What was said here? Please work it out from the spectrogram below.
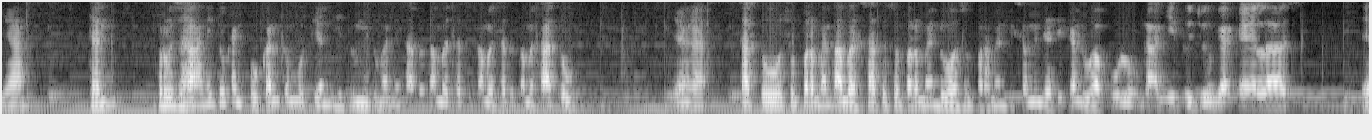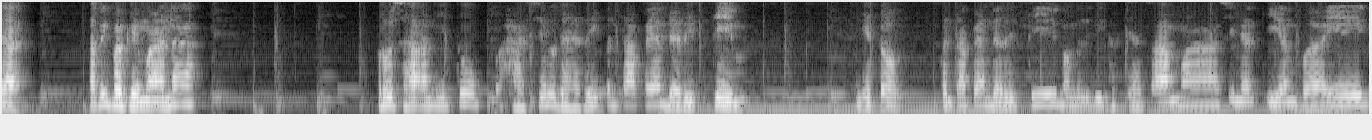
Ya. Dan perusahaan itu kan bukan kemudian hitung-hitungannya satu tambah satu tambah satu tambah satu ya enggak satu Superman tambah satu Superman dua Superman bisa menjadikan 20 nggak gitu juga keles. Ya. Tapi bagaimana perusahaan itu hasil dari pencapaian dari tim? Gitu. Pencapaian dari tim memiliki kerjasama, sinergi yang baik,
